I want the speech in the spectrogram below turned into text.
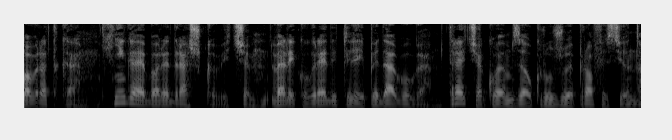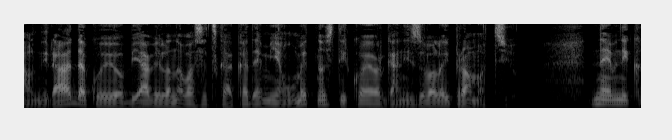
Povratka. Knjiga je Bore Draškovića, velikog reditelja i pedagoga, treća kojom zaokružuje profesionalni rad, a koju je objavila Novosadska akademija umetnosti koja je organizovala i promociju. Dnevnik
